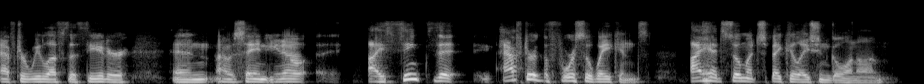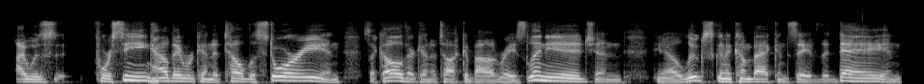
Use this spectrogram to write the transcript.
after we left the theater, and I was saying, you know, I think that after The Force Awakens, I had so much speculation going on. I was foreseeing how they were going to tell the story and it's like oh they're going to talk about Rey's lineage and you know Luke's going to come back and save the day and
